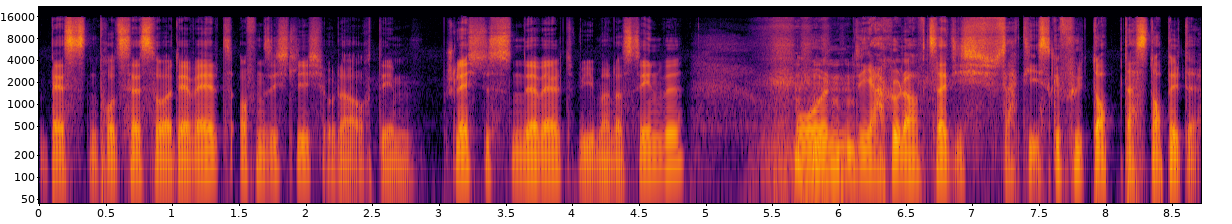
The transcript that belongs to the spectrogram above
besten Prozessor der Welt offensichtlich oder auch dem schlechtesten der Welt, wie man das sehen will. Und die Akkulaufzeit, ich sag, die ist gefühlt dopp, das Doppelte.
